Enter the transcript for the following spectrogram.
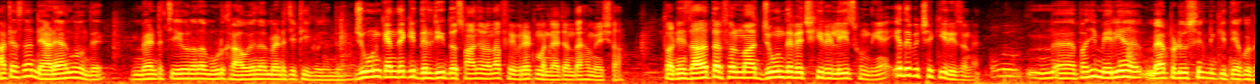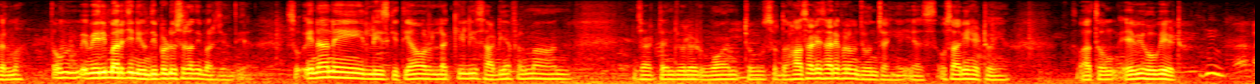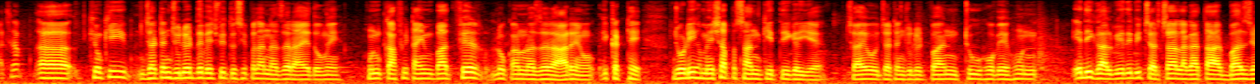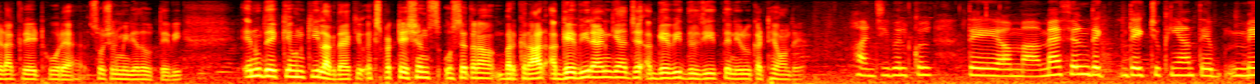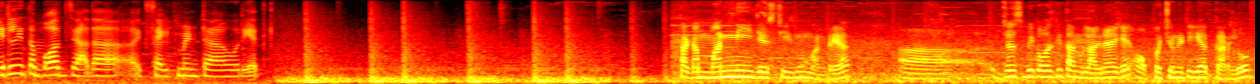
Artist ਨਾ ਨਿਆਣਿਆਂ ਵਾਂਗੂ ਹੁੰਦੇ ਮਿੰਟ 'ਚ ਹੀ ਉਹਨਾਂ ਦਾ ਮੂਡ ਖਰਾਬ ਹੋ ਜਾਂਦਾ ਮਿੰਟ 'ਚ ਠੀਕ ਹੋ ਜਾਂਦੇ। ਜੂਨ ਕਹਿੰਦੇ ਕਿ ਦਿਲਜੀਤ ਦੋਸਾਂਝ ਉਹਨਾਂ ਦਾ ਫੇਵਰੇਟ ਮੰਨਿਆ ਜਾਂਦਾ ਹਮੇਸ਼ਾ। ਤੁਹਾਡੀਆਂ ਜ਼ਿਆਦਾਤਰ ਫਿਲਮਾਂ ਜੂਨ ਦੇ ਵਿੱਚ ਹੀ ਰਿਲੀਜ਼ ਹੁੰਦੀਆਂ ਇਹਦੇ ਪਿੱਛੇ ਕੀ ਰੀਜ਼ਨ ਹੈ? ਮੈਂ ਭਾਜੀ ਮੇਰੀਆਂ ਮੈਂ ਪ੍ਰੋਡਿਊਸਰ ਨਹੀਂ ਕੀਤੀਆਂ ਕੋਈ ਫਿਲਮਾਂ ਤਾਂ ਉਹ ਮੇਰੀ ਮਰਜ਼ੀ ਨਹੀਂ ਹੁੰਦੀ ਪ੍ਰੋਡਿਊਸਰਾਂ ਦੀ ਮਰਜ਼ੀ ਹੁੰਦੀ ਹੈ। ਸੋ ਇਹਨਾਂ ਨੇ ਰਿਲੀਜ਼ ਕੀਤੀਆਂ ਔਰ ਲੱਕੀਲੀ ਸਾਡੀਆਂ ਫਿਲਮਾਂ ਹਨ ਜੱਟ ਐਂਡ ਜੂਲੀਅਟ 1 2 ਸੋ ਹਾਂ ਸਾਡੀ ਸਾਰੀ ਫਿਲਮ ਜੂਨ ਚਾਹੀਏ ਯੈਸ ਉਹ ਸਾਰੀਆਂ ਹਿੱਟ ਹੋਈਆਂ। ਆ ਤੋਂ ਇਹ ਵੀ ਹੋ ਗਈ ਹਿੱਟ ਅੱਛਾ ਅ, ਕਿਉਂਕਿ ਜੱਟ ਐਂਡ ਜੂਲੀਅਟ ਦੇ ਵਿੱਚ ਵੀ ਤੁਸੀਂ ਪਹਿਲਾਂ ਨਜ਼ਰ ਆਏ ਦੋਵੇਂ ਹੁਣ ਕਾਫੀ ਟਾਈਮ ਬਾਅਦ ਫਿਰ ਲੋਕਾਂ ਨੂੰ ਨਜ਼ਰ ਆ ਰਹੇ ਹੋ ਇਕੱਠੇ। ਜੋੜੀ ਹਮੇਸ਼ਾ ਪਸੰਦ ਕੀਤੀ ਗਈ ਹੈ ਚਾਹੇ ਉਹ ਜੱਟ ਐਂਡ ਜੂਲੀਅਟ 1 2 ਹੋਵੇ ਹੁਣ ਇਹਦੀ ਗੱਲ ਵੀ ਇਹਦੀ ਵੀ ਚਰਚਾ ਲਗਾਤਾਰ ਬਸ ਜਿਹੜਾ ਕ੍ਰੀਏਟ ਹੋ ਰਿਹਾ ਹੈ ਸੋਸ਼ਲ ਮੀਡੀਆ ਦੇ ਉੱਤੇ ਵੀ। ਇਹਨੂੰ ਦੇਖ ਕੇ ਹੁਣ ਕੀ ਲੱਗਦਾ ਹੈ ਕਿ ਐਕਸਪੈਕਟੇਸ਼ਨਸ ਉਸੇ ਤਰ੍ਹਾਂ ਬਰਕਰਾਰ ਅੱਗੇ ਵੀ ਰਹਿਣਗੀਆਂ ਜੇ ਅੱਗੇ ਵੀ ਦਿਲਜੀਤ ਤੇ ਨੀਰੂ ਇਕੱਠੇ ਆਉਂਦੇ? ਹਾਂਜੀ ਬਿਲਕੁਲ। ਤੇ ਅਮ, ਮੈਂ ਫਿਲਮ ਦੇਖ ਦੇਖ ਚੁੱਕੀ ਹਾਂ ਤੇ ਮੇਰੇ ਲਈ ਤਾਂ ਬਹੁਤ ਜ਼ਿਆਦਾ ਐਕਸਾਈਟਮੈਂਟ ਹੋ ਰਹੀ ਹੈ। ਤੁਹਾਡਾ ਮਨ ਨਹੀਂ ਜਿਸ ਚੀਜ਼ ਨੂੰ ਮੰਨ ਰਿਹਾ ਜਸਟ ਬਿਕੋਜ਼ ਕਿ ਤੁਹਾਨੂੰ ਲੱਗ ਰਿਹਾ ਹੈ ਕਿ ਓਪਰਚੁਨਿਟੀ ਆ ਕਰ ਲੋ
